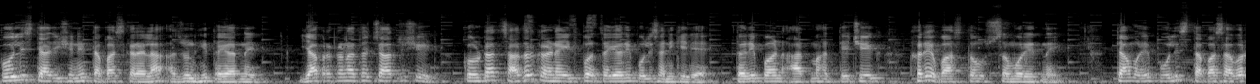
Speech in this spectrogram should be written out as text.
पोलीस त्या दिशेने तपास करायला अजूनही तयार नाहीत. या प्रकरणाचं चार्जशीट कोर्टात सादर करण्याइतपत तयारी पोलिसांनी केली आहे. तरी पण आत्महत्येचे खरे वास्तव समोर येत नाही. त्यामुळे पोलीस तपासावर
